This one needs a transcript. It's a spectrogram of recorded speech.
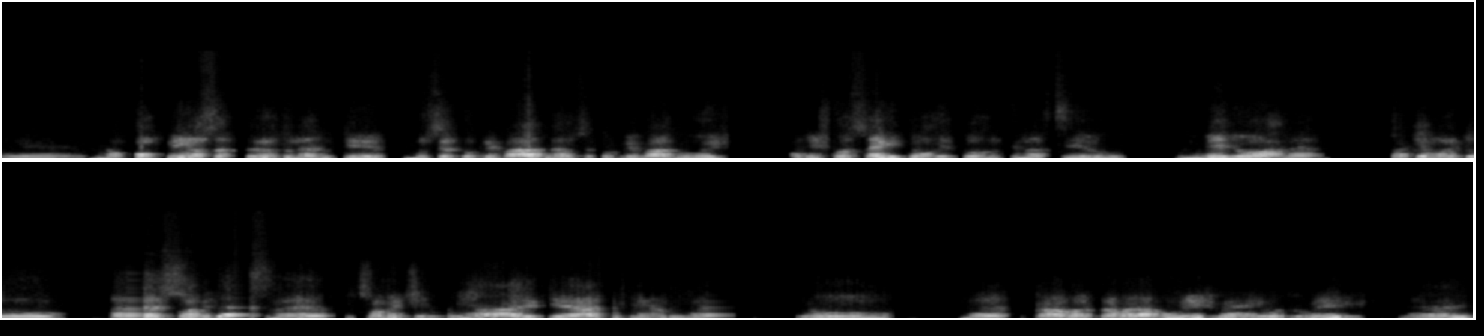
é, não compensa tanto né, do que no setor privado. Né? O setor privado hoje a gente consegue ter um retorno financeiro melhor, né? Só que é muito é, sobe e desce, né? Principalmente na minha área, que é a área de vendas, né? Eu né, ficava, trabalhava um mês bem, outro mês é,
